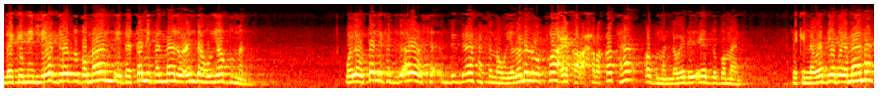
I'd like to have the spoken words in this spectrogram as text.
لكن اللي يده يد ضمان إذا تلف المال عنده يضمن. ولو تلفت بآفة سماوية لو نزلت أحرقتها أضمن لو يد, يد ضمان. لكن لو يد يد أمانة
